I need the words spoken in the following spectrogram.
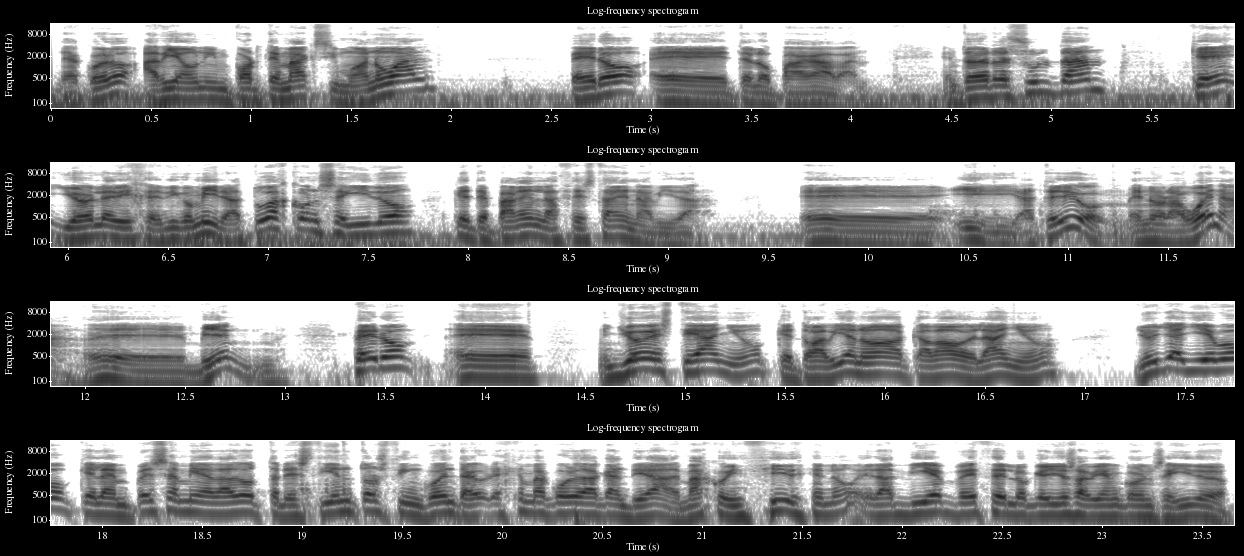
¿De acuerdo? Había un importe máximo anual, pero eh, te lo pagaban. Entonces resulta que yo le dije, digo, mira, tú has conseguido que te paguen la cesta de Navidad eh, y ya te digo, enhorabuena, eh, bien. Pero eh, yo este año, que todavía no ha acabado el año, Yo ya llevo que la empresa me ha dado 350 euros. Es que me acuerdo de la cantidad, además coincide, ¿no? Era 10 veces lo que ellos habían conseguido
